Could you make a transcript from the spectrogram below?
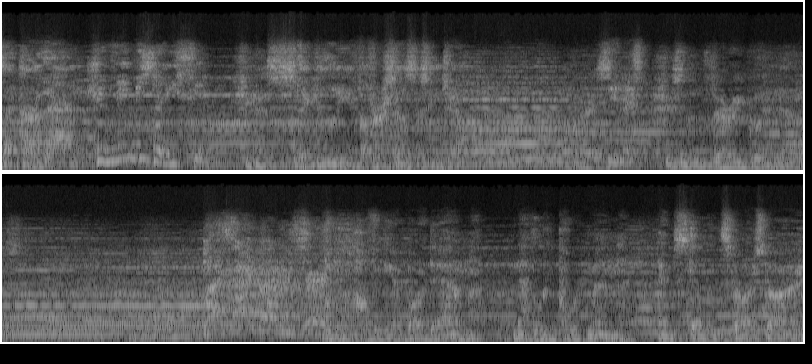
Was that girl there? Her name is Alicia. She has taken leave of her senses in jail. Where is Inez? She's in very good hands. Javier Bardem, Natalie Portman, and Stellan Skarsgård.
